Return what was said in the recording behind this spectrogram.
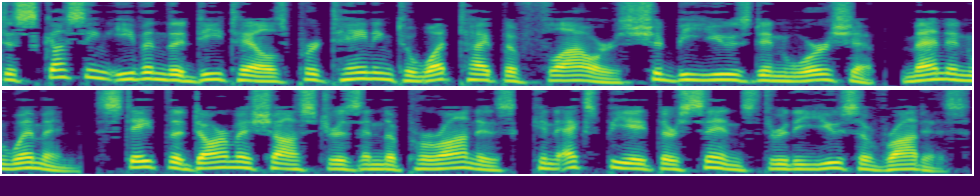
discussing even the details pertaining to what type of flowers should be used in worship. Men and women, state the Dharmashastras and the Puranas, can expiate their sins through the use of vratas.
